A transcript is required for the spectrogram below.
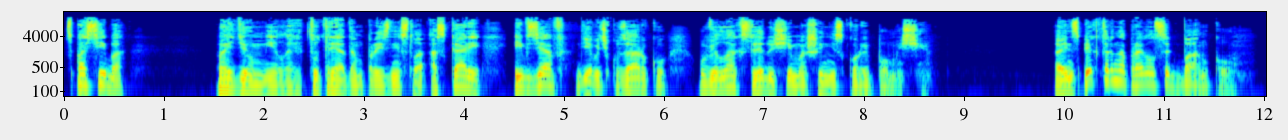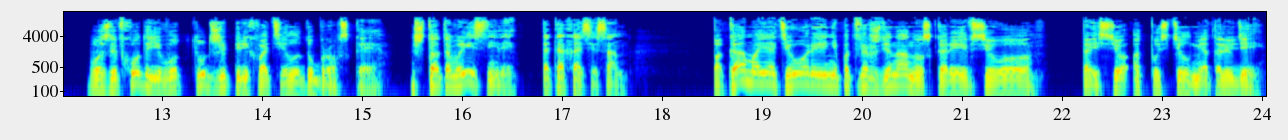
спасибо». «Пойдем, милая, тут рядом», — произнесла Аскари и, взяв девочку за руку, увела к следующей машине скорой помощи. А инспектор направился к банку. Возле входа его тут же перехватила Дубровская. «Что-то выяснили, Такахаси-сан?» «Пока моя теория не подтверждена, но, скорее всего, Тайсё отпустил мета-людей».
